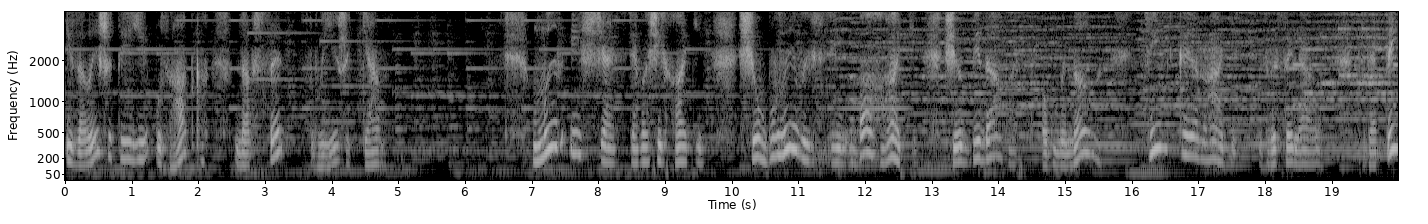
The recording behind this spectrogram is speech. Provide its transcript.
і залишити її у згадках на все своє життя. Мир і щастя вашій хаті, щоб були ви всі багаті, щоб біда вас обминала тільки радість звеселяла. Святий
